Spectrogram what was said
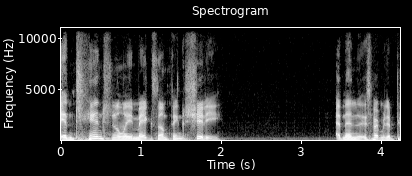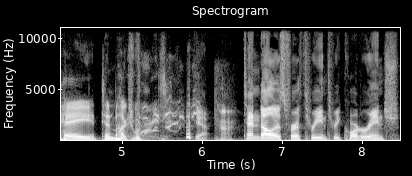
intentionally make something shitty and then expect me to pay ten bucks for it. yeah, ten dollars for a three and three quarter inch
